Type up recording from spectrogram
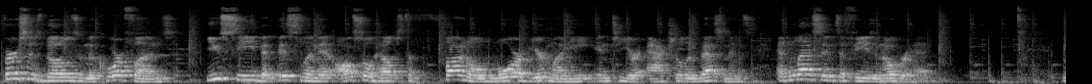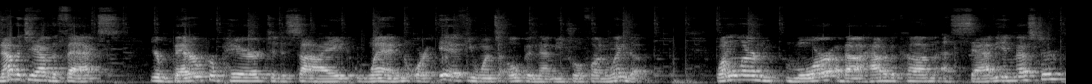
versus those in the core funds, you see that this limit also helps to funnel more of your money into your actual investments and less into fees and overhead. Now that you have the facts, you're better prepared to decide when or if you want to open that mutual fund window. Want to learn more about how to become a savvy investor?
